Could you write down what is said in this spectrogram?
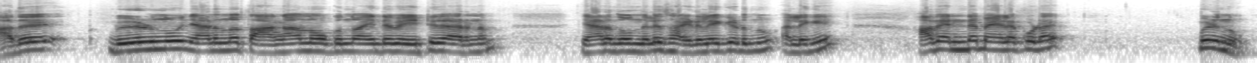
അത് വീഴുന്നു ഞാനൊന്ന് താങ്ങാൻ നോക്കുന്നു അതിന്റെ വെയിറ്റ് കാരണം ഞാനത് ഒന്നിൽ സൈഡിലേക്ക് ഇടുന്നു അല്ലെങ്കിൽ അതെന്റെ മേലെ കൂടെ വീഴുന്നു.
